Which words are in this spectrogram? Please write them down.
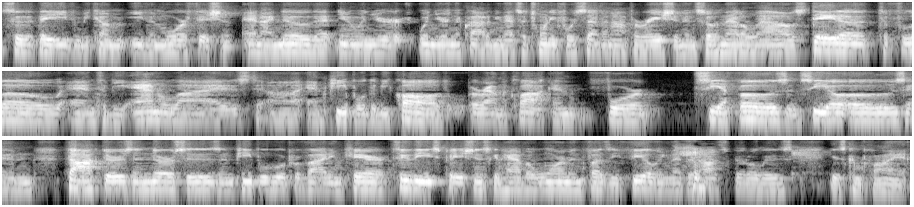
so that they even become even more efficient. And I know that, you know, when you're when you're in the cloud, I mean that's a 24/7 operation. And so and that allows data to flow and to be analyzed uh, and people to be called around the clock. And for CFOs and COOs and doctors and nurses and people who are providing care to these patients can have a warm and fuzzy feeling that their hospital is is compliant.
